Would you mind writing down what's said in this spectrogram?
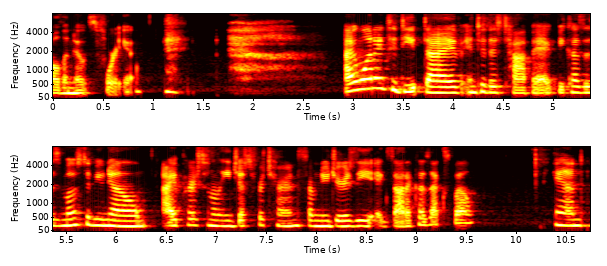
all the notes for you. I wanted to deep dive into this topic because, as most of you know, I personally just returned from New Jersey Exxxoticas Expo. And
